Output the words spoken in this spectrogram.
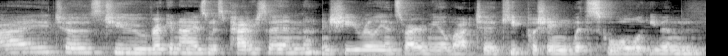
I chose to recognize Miss Patterson, and she really inspired me a lot to keep pushing with school, even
